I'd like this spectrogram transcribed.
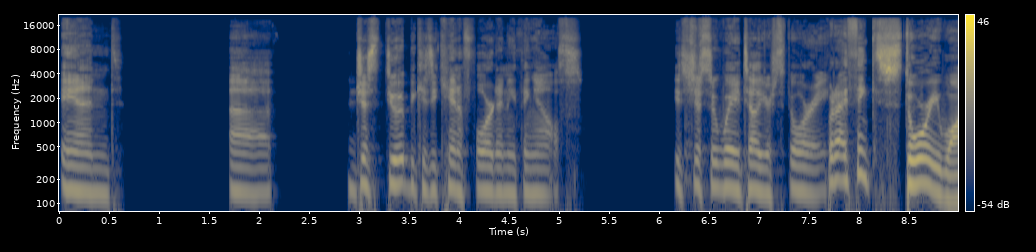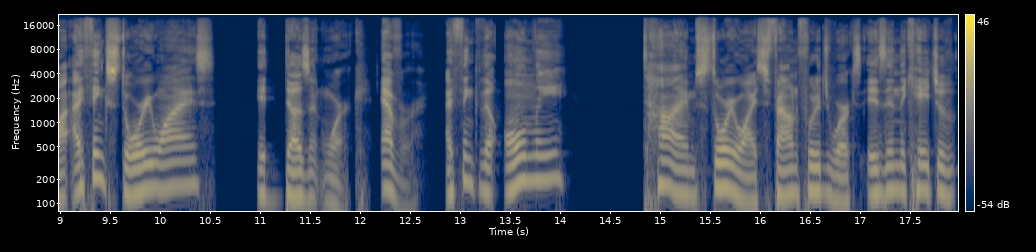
and uh just do it because you can't afford anything else. It's just a way to tell your story. but i think story wise i think story wise it doesn't work ever i think the only time story wise found footage works is in the case of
